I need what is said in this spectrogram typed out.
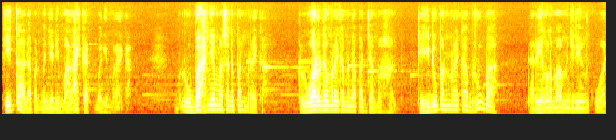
Kita dapat menjadi malaikat bagi mereka. Berubahnya masa depan mereka, keluarga mereka mendapat jamahan, kehidupan mereka berubah dari yang lemah menjadi yang kuat,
